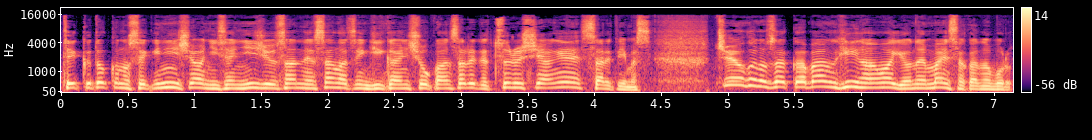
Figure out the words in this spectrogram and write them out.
TikTok の責任者は2023年3月に議会に召喚されて吊るし上げされています。中国のザッカーバーグ批判は4年前に遡る。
